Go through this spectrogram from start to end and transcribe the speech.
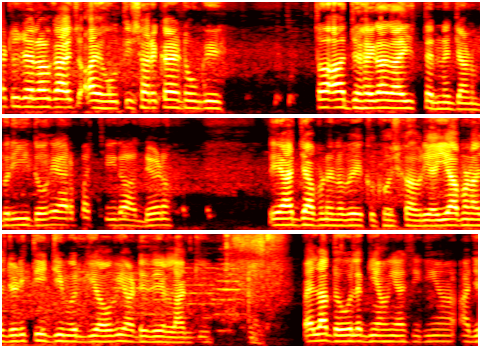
Back to channel guys I hope ਤੁਸੀਂ ਸਾਰੇ ਘੈਂਟ ਹੋਗੇ। ਤਾਂ ਅੱਜ ਹੈਗਾ ਗਾਇਸ 3 ਜਨਵਰੀ 2025 ਦਾ ਦਿਨ। ਤੇ ਅੱਜ ਆਪਣੇ ਲਵੇ ਇੱਕ ਖੁਸ਼ਖਬਰੀ ਆਈ। ਆਪਣਾ ਜਿਹੜੀ ਤੀਜੀ ਮੁਰਗੀ ਆ, ਉਹ ਵੀ ਸਾਡੇ ਦੇ ਲੱਗ ਗਈ। ਪਹਿਲਾਂ ਦੋ ਲੱਗੀਆਂ ਹੋਈਆਂ ਸੀਗੀਆਂ, ਅੱਜ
